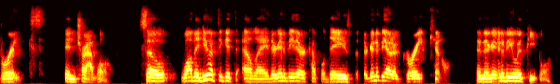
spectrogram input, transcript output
breaks in travel. So while they do have to get to la they're going to be there a couple days but they're going to be at a great kennel and they're going to be with people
